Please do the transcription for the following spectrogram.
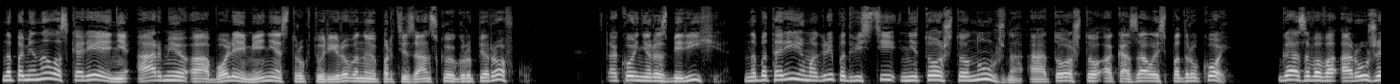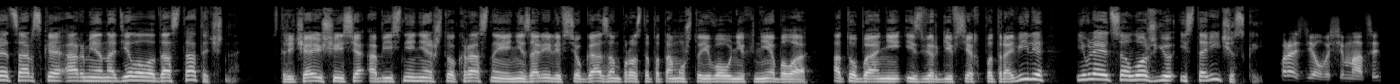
напоминала скорее не армию, а более-менее структурированную партизанскую группировку. В такой неразберихе на батарею могли подвести не то, что нужно, а то, что оказалось под рукой. Газового оружия царская армия наделала достаточно – Встречающиеся объяснения, что красные не залили все газом просто потому, что его у них не было, а то бы они изверги всех потравили, являются ложью исторической. Раздел 18.2.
